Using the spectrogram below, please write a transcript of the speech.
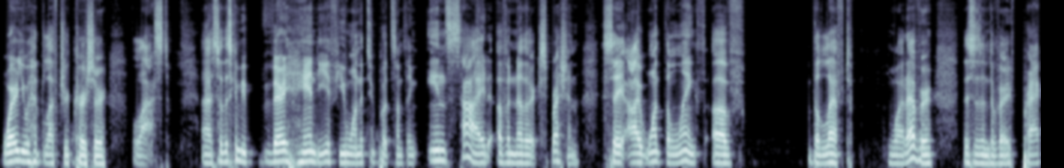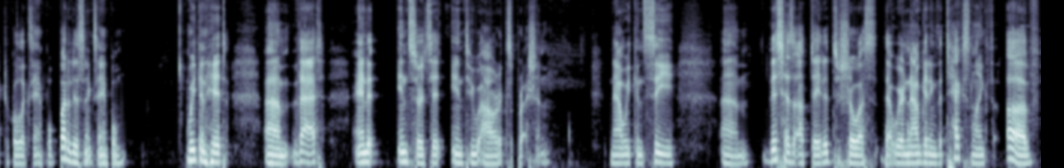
where you had left your cursor last. Uh, so this can be very handy if you wanted to put something inside of another expression. Say I want the length of the left whatever. This isn't a very practical example, but it is an example. We can hit um, that and it inserts it into our expression. Now we can see um, this has updated to show us that we're now getting the text length of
